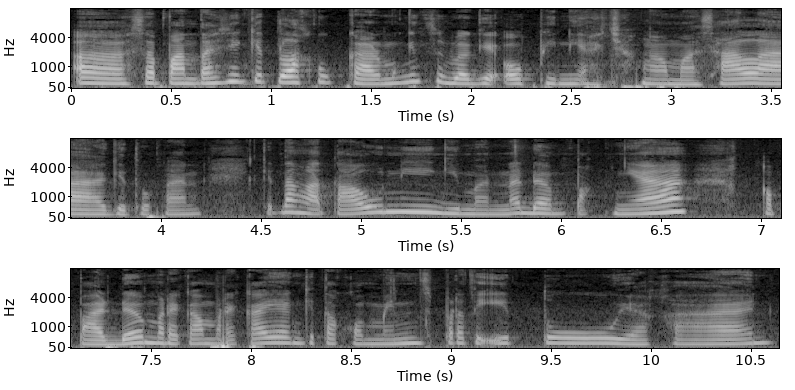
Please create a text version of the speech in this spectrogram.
uh, sepantasnya kita lakukan. Mungkin sebagai opini aja nggak masalah gitu kan. Kita nggak tahu nih gimana dampaknya kepada mereka-mereka yang kita komen seperti itu ya kan?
